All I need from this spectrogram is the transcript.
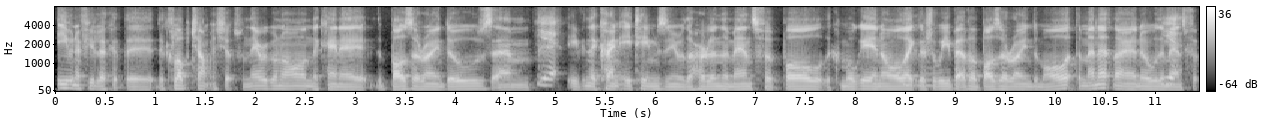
Even if you look at the the club championships when they were going on, the kind of the buzz around those, um, yeah. even the county teams, you know, the hurling, the men's football, the camogie, and all. Like, mm-hmm. there's a mm-hmm. wee bit of a buzz around them all at the minute. Now I know the yeah. men's f-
